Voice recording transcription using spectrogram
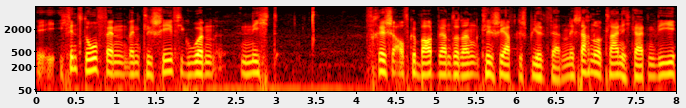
Ich finde es doof, wenn, wenn Klischeefiguren nicht frisch aufgebaut werden, sondern klischeehaft gespielt werden. Und ich sage nur Kleinigkeiten wie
